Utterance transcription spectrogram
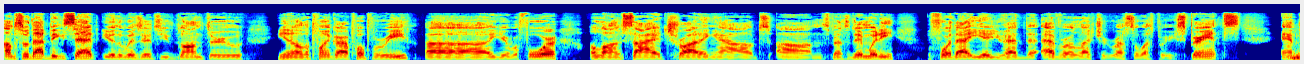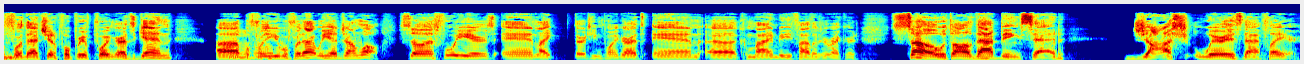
Um, so that being said, you're the Wizards. You've gone through, you know, the point guard potpourri, uh, year before, alongside trotting out, um, Spencer Dinwiddie. Before that year, you had the ever electric Russell Westbrook experience. And before that, you had a potpourri of point guards again. Uh, mm-hmm. before the year before that, we had John Wall. So that's four years and like 13 point guards and uh, combined maybe 500 record. So with all of that being said, Josh, where is that player?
